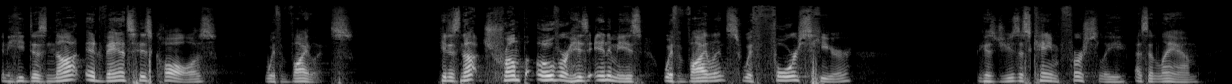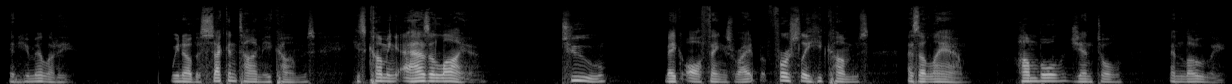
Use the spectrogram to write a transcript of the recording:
And he does not advance his cause with violence. He does not trump over his enemies with violence, with force here, because Jesus came firstly as a lamb in humility. We know the second time he comes, he's coming as a lion to make all things right. But firstly, he comes as a lamb, humble, gentle, and lowly.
